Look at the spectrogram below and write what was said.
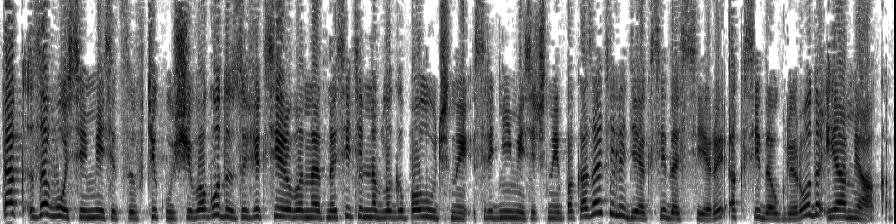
Так, за 8 месяцев текущего года зафиксированы относительно благополучные среднемесячные показатели диоксида серы, оксида углерода и аммиака.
